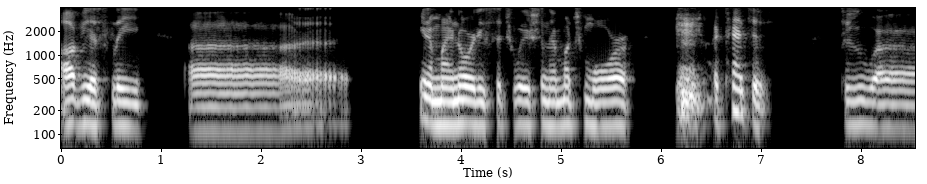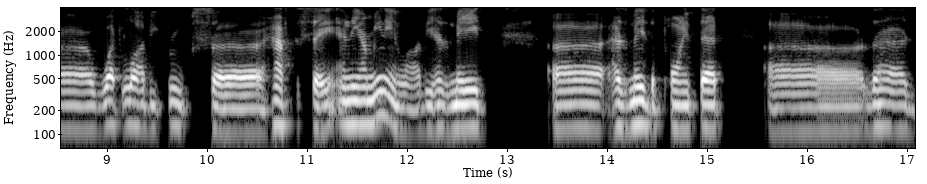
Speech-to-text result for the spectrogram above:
Obviously, uh, in a minority situation, they're much more attentive to uh, what lobby groups uh, have to say, and the Armenian lobby has made uh, has made the point that uh, the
